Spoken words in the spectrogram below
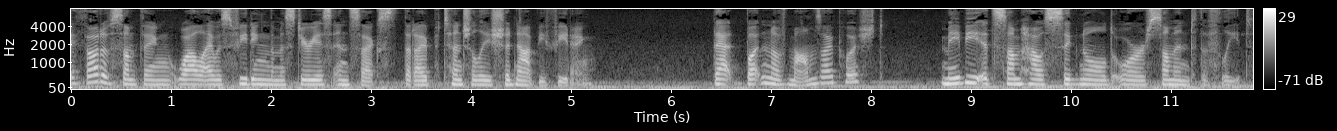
I thought of something while I was feeding the mysterious insects that I potentially should not be feeding. That button of mom's I pushed? Maybe it somehow signaled or summoned the fleet.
